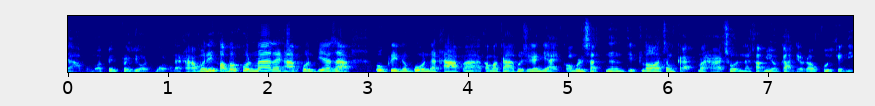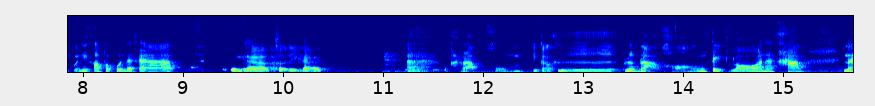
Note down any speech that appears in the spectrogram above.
ยาวผมว่าเป็นประโยชน์หมดนะครับ วันนี้ขอบพระคุณมากนะครับ คุณพิยศักดิ์อุกฤษนุกูลนะครับกรรมการผู้จัดการใหญ่ของบริษัทเงินติดล้อจำกัดมหาชนนะครับมีโอกาสเดี๋ยวเราคุยกันอีกวันนี้ขอบพระคุณนะครับขอบคุณครับ สวัสดีครับอ่าครับผมนี่ก็คือเรื่องราวของติดล้อนะครับ ใน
